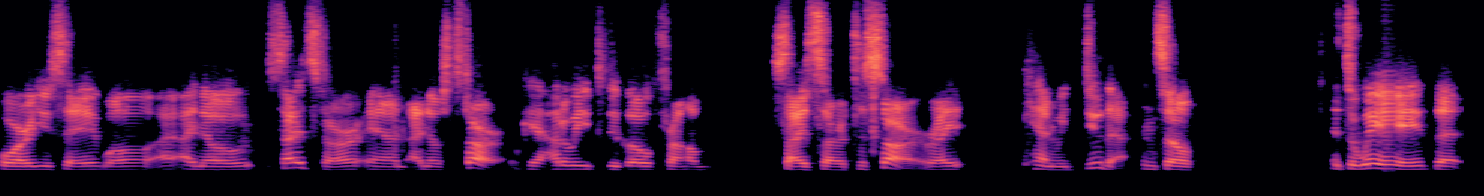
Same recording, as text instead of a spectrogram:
Or you say, well, I, I know side star and I know star. Okay, how do we go from side star to star, right? Can we do that? And so it's a way that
